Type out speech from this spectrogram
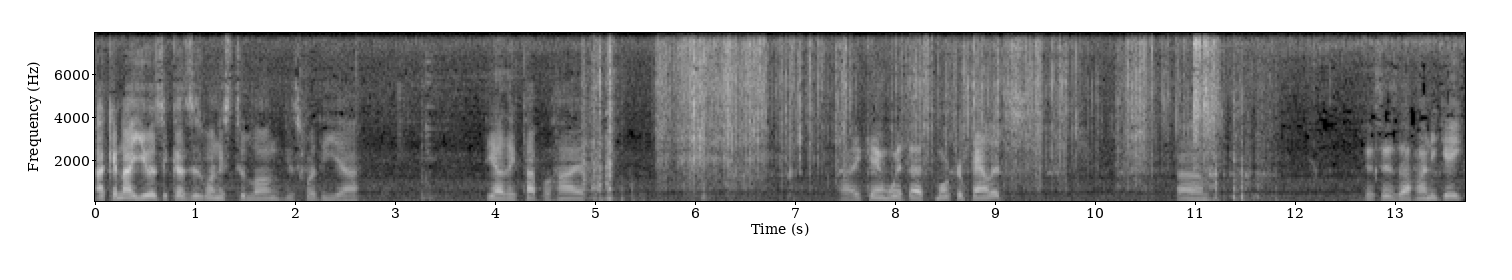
I cannot use because this one is too long. It's for the uh, the other type of hive. Uh, it came with uh, smoker pallets. Um, this is a honey gate.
